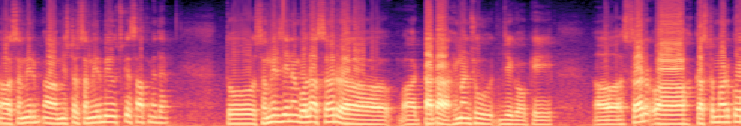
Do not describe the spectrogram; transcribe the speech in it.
अ, समीर अ, मिस्टर समीर भी उसके साथ में थे। तो समीर जी ने बोला सर टाटा हिमांशु जी को कि सर कस्टमर को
